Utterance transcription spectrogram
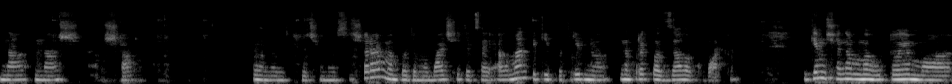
на наш шар. Коли ми відключимо всі ми будемо бачити цей елемент, який потрібно, наприклад, залокувати. Таким чином ми готуємо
